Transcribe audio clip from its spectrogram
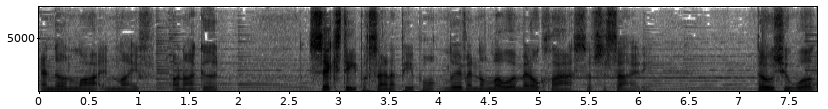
and their lot in life are not good. 60% of people live in the lower middle class of society, those who work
